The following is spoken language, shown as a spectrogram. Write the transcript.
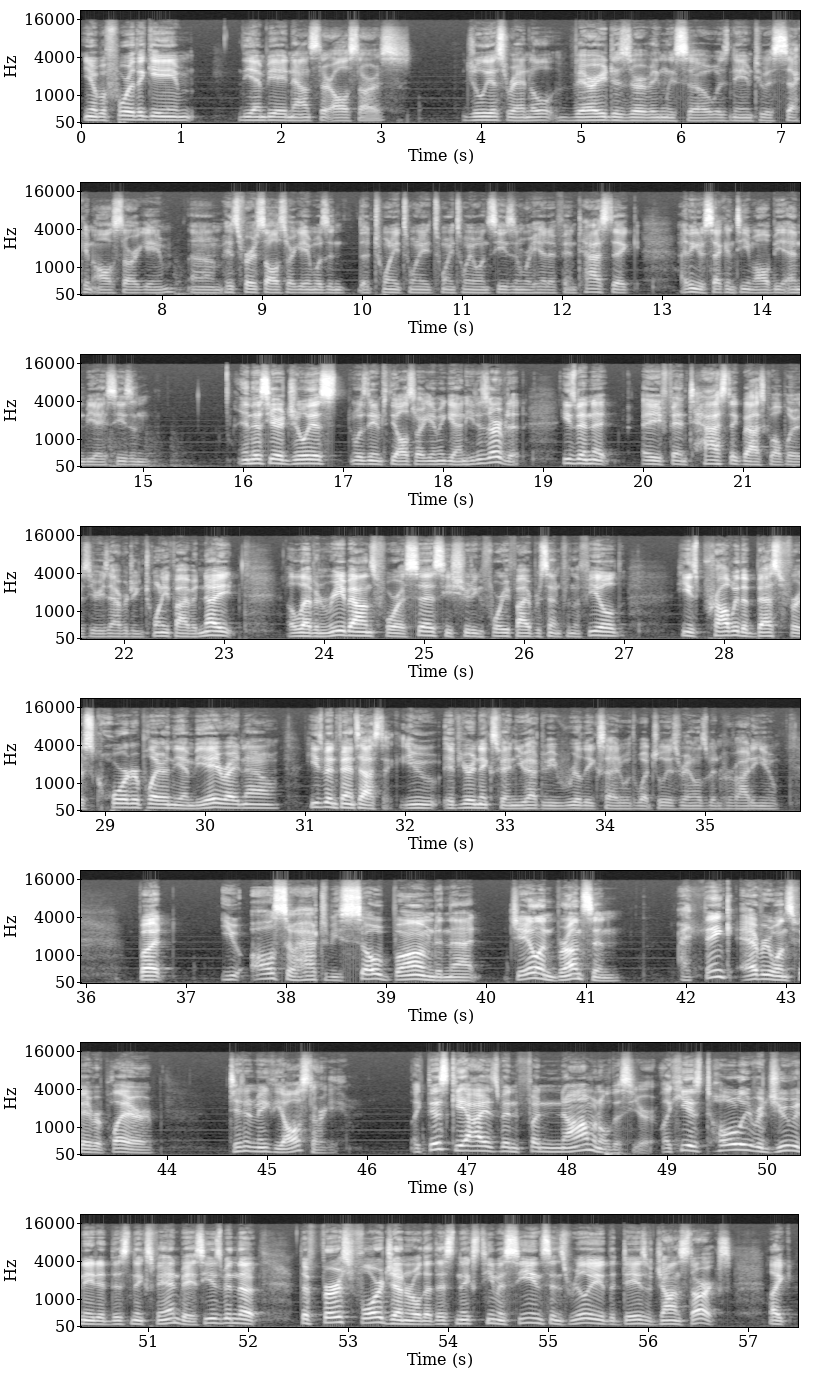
you know, before the game, the NBA announced their All Stars. Julius Randle, very deservingly so, was named to his second All Star game. Um, his first All Star game was in the 2020 2021 season, where he had a fantastic, I think it was second team All NBA season. And this year, Julius was named to the All Star game again. He deserved it. He's been a, a fantastic basketball player this year. He's averaging 25 a night, 11 rebounds, four assists. He's shooting 45% from the field. He's probably the best first quarter player in the NBA right now he's been fantastic. You, if you're a Knicks fan, you have to be really excited with what Julius Randle has been providing you. But you also have to be so bummed in that Jalen Brunson, I think everyone's favorite player, didn't make the All Star game. Like this guy has been phenomenal this year. Like he has totally rejuvenated this Knicks fan base. He has been the the first floor general that this Knicks team has seen since really the days of John Starks. Like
